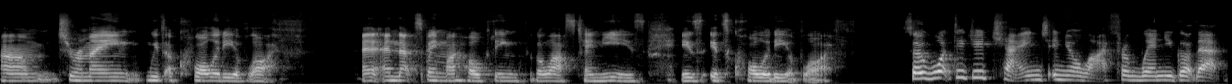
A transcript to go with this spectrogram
um, to remain with a quality of life and, and that's been my whole thing for the last 10 years is its quality of life so what did you change in your life from when you got that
